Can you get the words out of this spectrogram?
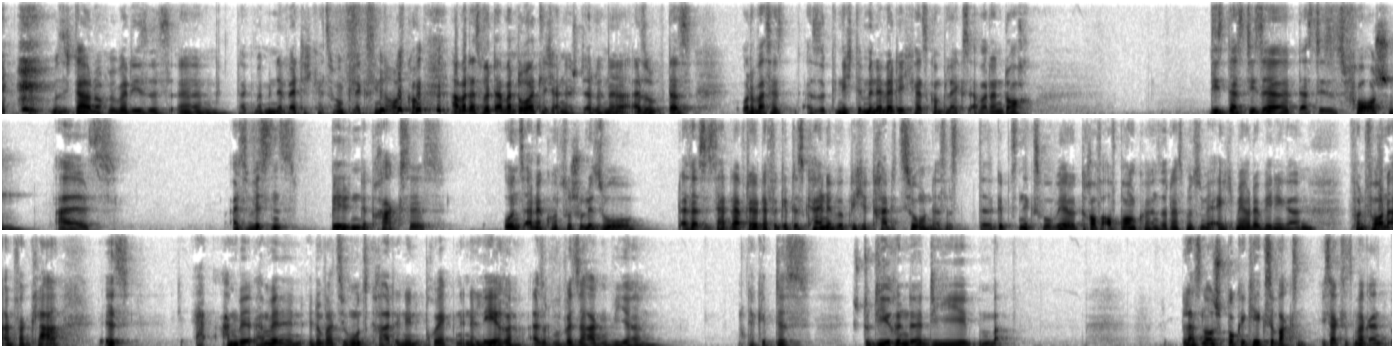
muss ich da noch über dieses, ähm, sag mal, Minderwertigkeitskomplex hinauskommen. aber das wird aber deutlich an der Stelle, ne? Also das, oder was heißt, also nicht der Minderwertigkeitskomplex, aber dann doch, die, dass dieser, dass dieses Forschen als, als wissensbildende Praxis uns an der Kunsthochschule so also das ist halt, dafür, dafür gibt es keine wirkliche Tradition. Das ist, da gibt es nichts, wo wir drauf aufbauen können, sondern das müssen wir eigentlich mehr oder weniger mhm. von vorne anfangen. Klar ist, haben wir, haben wir einen Innovationsgrad in den Projekten in der Lehre, also wo wir sagen, wir, da gibt es Studierende, die lassen aus Spucke Kekse wachsen. Ich sage jetzt mal ganz,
